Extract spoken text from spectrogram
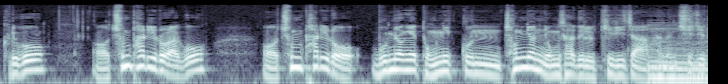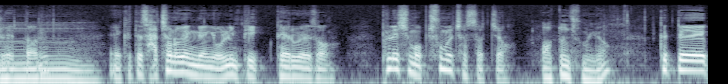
그리고 어, 춤파리로라고 어, 춤파리로 무명의 독립군 청년 용사들을 기리자 하는 취지로 했던 음, 예, 그때 4,500명이 올림픽 대로에서 플래시몹 춤을 췄었죠. 어떤 춤을요? 그때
